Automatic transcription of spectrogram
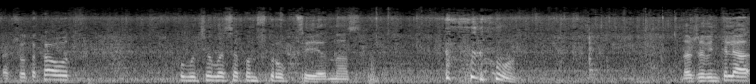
Так що така от получилася конструкція в нас. Навіть вентиля...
